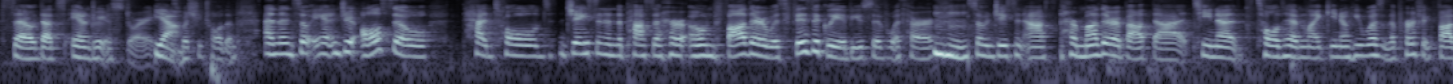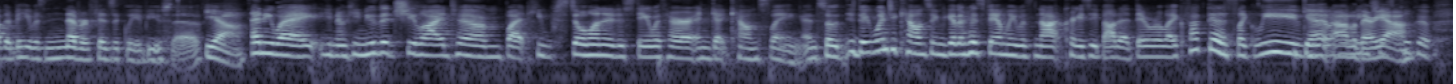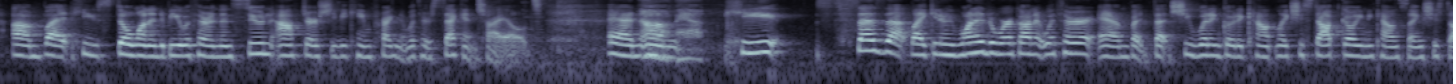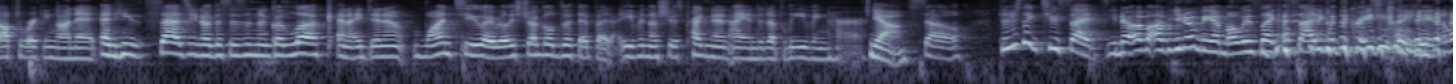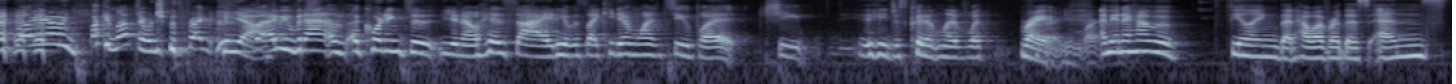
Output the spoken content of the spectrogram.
So that's Andrea's story. Yeah. That's what she told him. And then so Andrea also had told Jason in the past that her own father was physically abusive with her. Mm-hmm. So when Jason asked her mother about that, Tina told him, like, you know, he wasn't the perfect father, but he was never physically abusive. Yeah. Anyway, you know, he knew that she lied to him, but he still wanted to stay with her and get counseling. And so they went to counseling together. His family was not crazy about it. They were like, fuck this, like, leave. Get what I out of there, She's yeah. cuckoo. Um, but he still wanted to be with her. And then soon after, she became pregnant with her second child. And um, man. he says that like you know he wanted to work on it with her and but that she wouldn't go to count like she stopped going to counseling she stopped working on it and he says you know this isn't a good look and i didn't want to i really struggled with it but even though she was pregnant i ended up leaving her Yeah. so there's like two sides, you know. I'm, I'm, you know me. I'm always like siding with the crazy lady, and I'm like, well, you know, we fucking left her when she was pregnant. Yeah. But I mean, but I, according to you know his side, he was like he didn't want to, but she, he just couldn't live with Right. her anymore. I mean, I have a feeling that however this ends,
